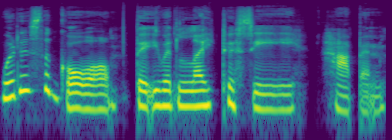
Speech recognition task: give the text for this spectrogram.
What is the goal that you would like to see happen?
